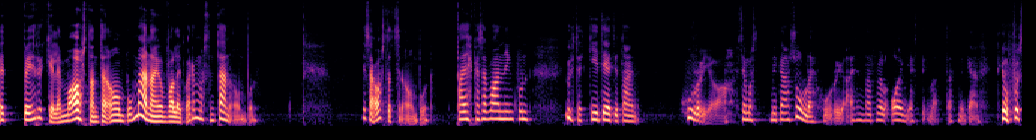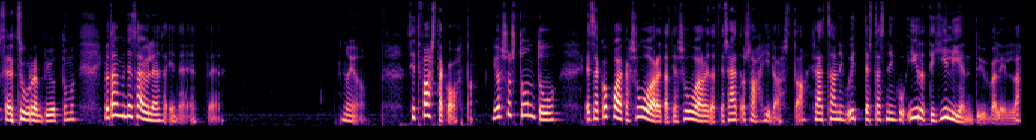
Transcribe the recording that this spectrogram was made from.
et perkele, mä ostan tämän ompun, mä en aio valikoida, mä ostan tämän ompun. Ja sä ostat sen ompun. Tai ehkä sä vaan niin kun yhtäkkiä teet jotain hurjaa, semmoista, mikä on sulle hurjaa. Ei sen tarvitse olla oikeasti välttämättä mikään niinku sen suurempi juttu, mutta jotain, mitä sä yleensä itse eteen. No joo. Sitten vastakohta. Jos sus tuntuu, että sä koko aika suoritat ja suoritat ja sä et osaa hidastaa, sä et saa niinku itsestäsi niinku irti hiljentyä välillä,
